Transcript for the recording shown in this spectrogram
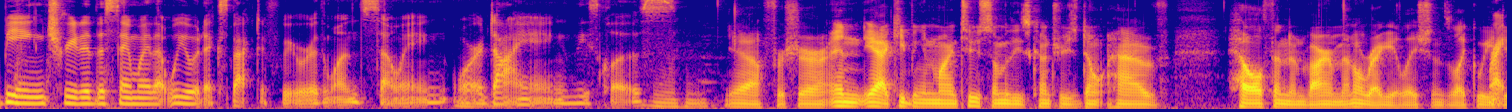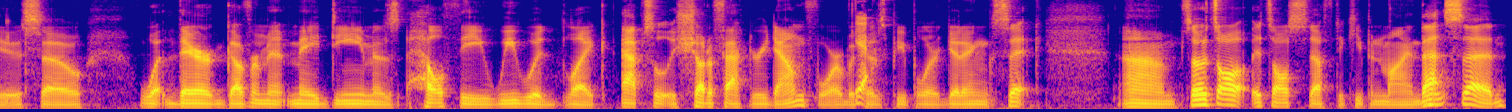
being treated the same way that we would expect if we were the ones sewing or dyeing these clothes? Yeah, for sure. And yeah, keeping in mind too, some of these countries don't have health and environmental regulations like we do. So what their government may deem as healthy, we would like absolutely shut a factory down for because people are getting sick. Um, so it's all it's all stuff to keep in mind. That said,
